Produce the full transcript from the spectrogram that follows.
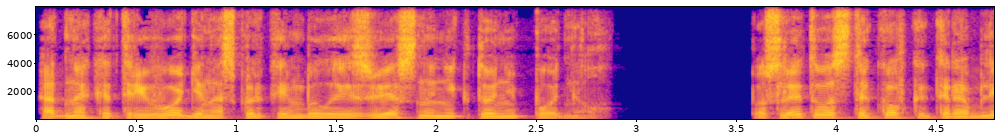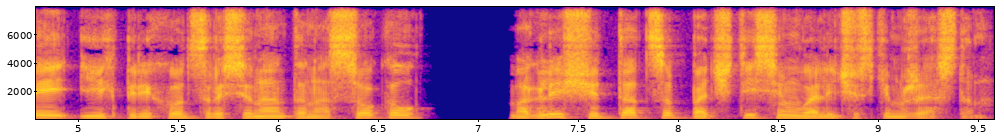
Однако тревоги, насколько им было известно, никто не поднял. После этого стыковка кораблей и их переход с Росинанта на Сокол могли считаться почти символическим жестом.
